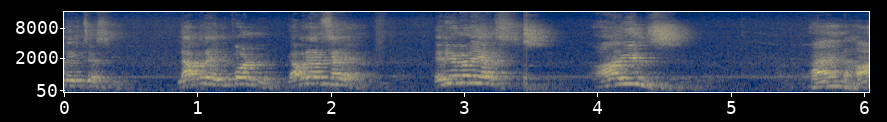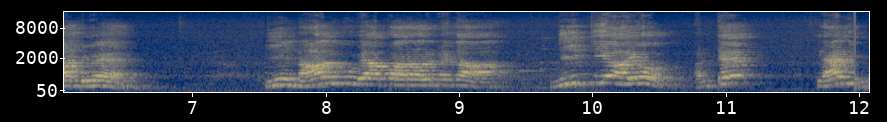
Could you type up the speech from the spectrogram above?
సార్ ఎవరు దయచేసి లేకపోతే వెళ్ళిపోండి. ఎవరైనా సరే. Anybody else oils and hardware ఈ నాలుగు వ్యాపారాల మీద నీతి ఆయోగ్ అంటే ప్లానింగ్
